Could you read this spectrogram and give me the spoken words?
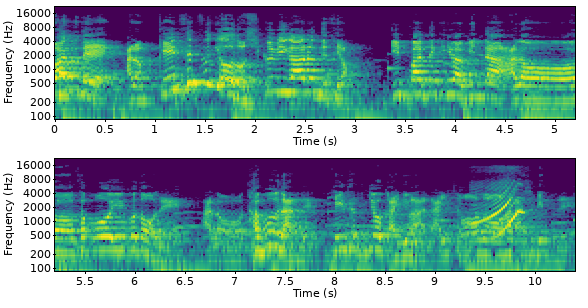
まずねあの建設業の仕組みがあるんですよ。一般的にはみんな、あのー、そこいうことをね、あのー、タブーなんで建設業界では内緒のお話ですね。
